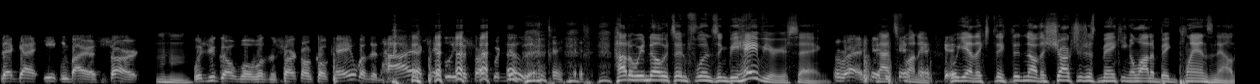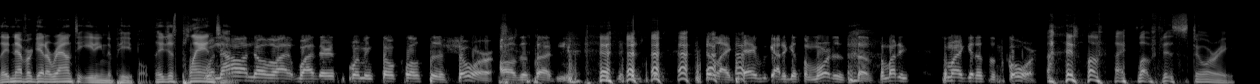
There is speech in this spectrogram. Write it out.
that got eaten by a shark, hmm would you go, well, was the shark on cocaine? Was it high? I can't believe a shark would do that. How do we know it's influencing behavior? You're saying. right. That's funny. Well, yeah, the, the, the- no, the sharks are just making a lot of big plans now. They never get around to eating the people. They just plan Well, to. now I know why, why they're swimming so close to the shore all of a sudden. They're like, hey, we got to get some more of this stuff. Somebody, somebody get us a score. I love I love this story.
